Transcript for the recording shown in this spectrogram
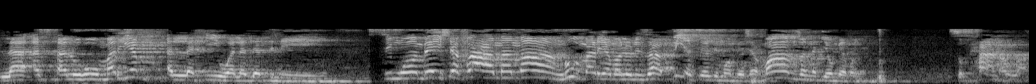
la as'aluhu Maryam allati waladatni. Simuombei shafaa mamangu Maryam alionizaa pia siwezi muombea mwanzo najiombea mwenyewe. Subhanallah.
